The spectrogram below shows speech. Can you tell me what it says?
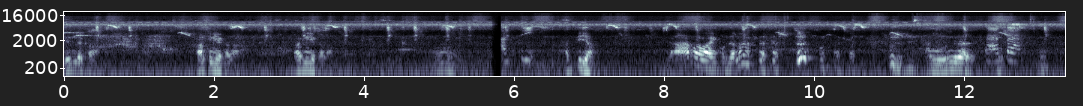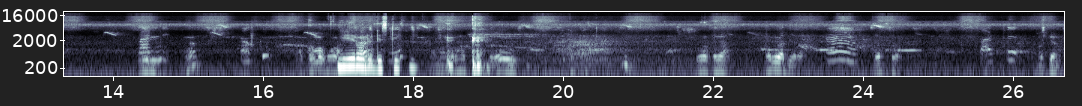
எந்த அக்கா ஆசினி அக்காளா அருணி அக்காளா ம். அத்தியா? யாரா வாங்கி கொடுத்தானா அங்க விழுந்துறாரு? அப்புறமா போலாம். ஈரோடு டிஸ்ட்ரிக்ட் ஓகேயா மணி வாத்தியாரா மத்தியானம்.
